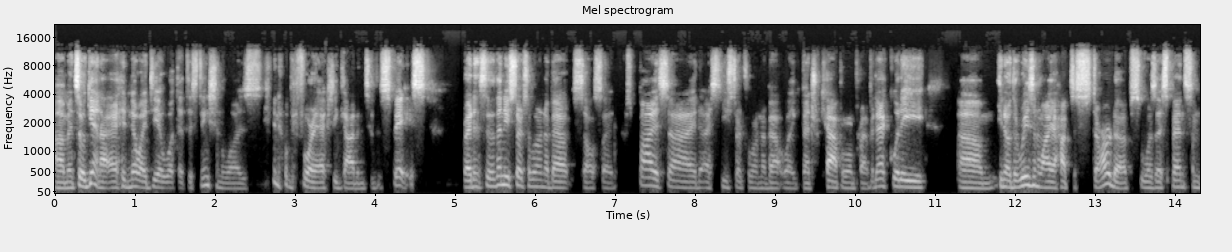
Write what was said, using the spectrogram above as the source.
Um, and so again, I had no idea what that distinction was, you know, before I actually got into the space, right? And so then you start to learn about sell side versus buy side. I, you start to learn about like venture capital and private equity. Um, you know, the reason why I hopped to startups was I spent some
